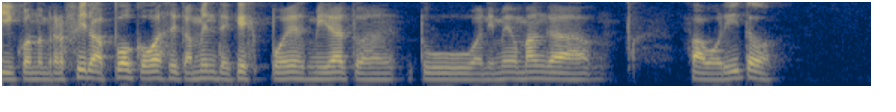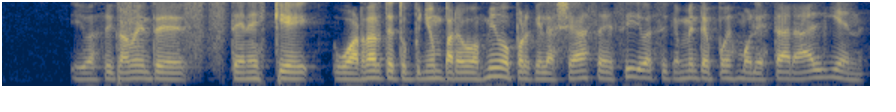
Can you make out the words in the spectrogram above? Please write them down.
Y cuando me refiero a poco, básicamente, que es poder mirar tu, tu anime o manga favorito, y básicamente tenés que guardarte tu opinión para vos mismo porque la llegas a decir y básicamente puedes molestar a alguien,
